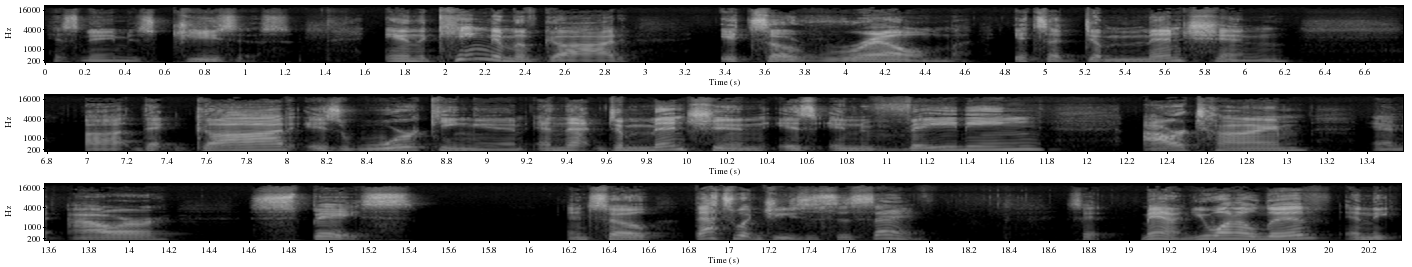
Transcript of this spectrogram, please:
His name is Jesus. In the kingdom of God, it's a realm, it's a dimension uh, that God is working in, and that dimension is invading our time and our space. And so that's what Jesus is saying. He said, Man, you want to live in the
